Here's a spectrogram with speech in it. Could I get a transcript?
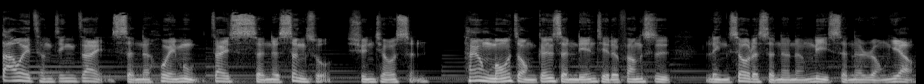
大卫曾经在神的会幕，在神的圣所寻求神，他用某种跟神连结的方式，领受了神的能力、神的荣耀，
